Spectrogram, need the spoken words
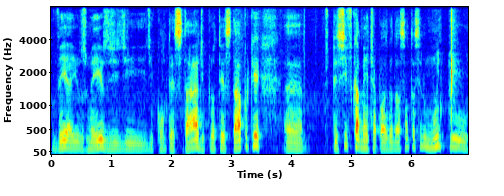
ver aí os meios de, de, de, contestar, de protestar, porque é, especificamente a pós-graduação está sendo muito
